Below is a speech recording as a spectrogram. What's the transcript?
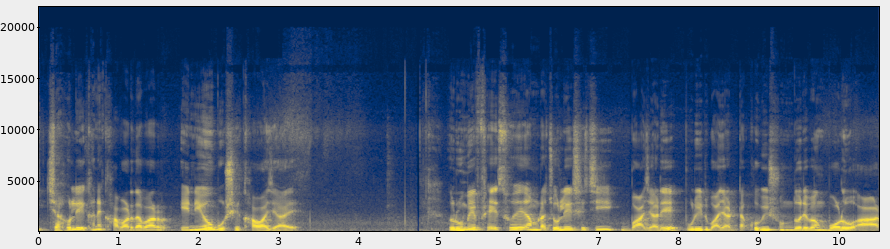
ইচ্ছা হলে এখানে খাবার দাবার এনেও বসে খাওয়া যায়। রুমে ফ্রেশ হয়ে আমরা চলে এসেছি বাজারে। পুরীর বাজারটা খুবই সুন্দর এবং বড়, আর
